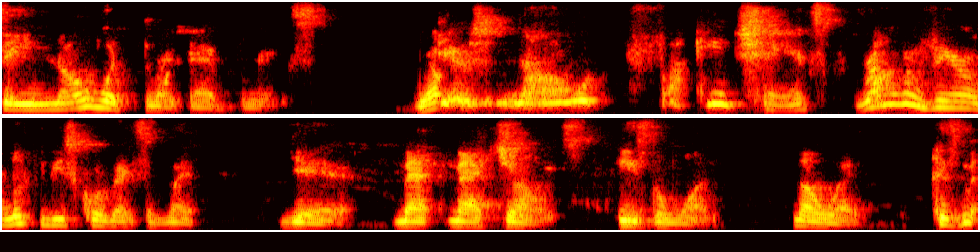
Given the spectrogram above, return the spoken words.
They know what threat that brings. Yep. There's no fucking chance. Ron Rivera looked at these quarterbacks and went, "Yeah, Mac, Mac Jones, he's the one." No way. Because is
